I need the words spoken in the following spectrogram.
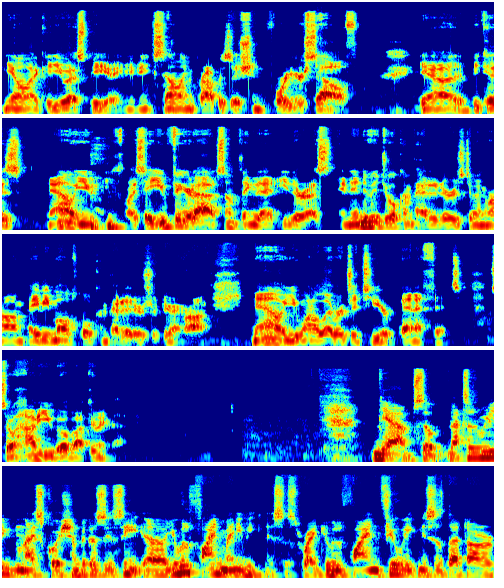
you know, like a USP, a unique selling proposition for yourself? Yeah, because now you, I say, you figured out something that either an individual competitor is doing wrong, maybe multiple competitors are doing wrong. Now you want to leverage it to your benefit. So how do you go about doing that? Yeah, so that's a really nice question because you see, uh, you will find many weaknesses, right? You will find few weaknesses that are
